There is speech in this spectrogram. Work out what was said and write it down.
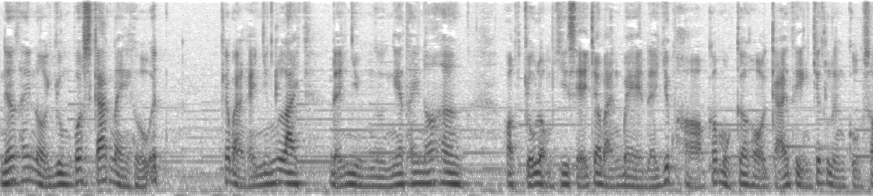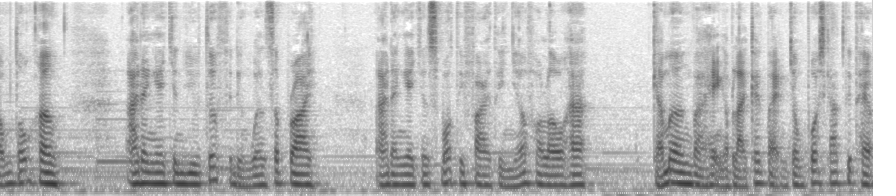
Nếu thấy nội dung postcard này hữu ích, các bạn hãy nhấn like để nhiều người nghe thấy nó hơn, hoặc chủ động chia sẻ cho bạn bè để giúp họ có một cơ hội cải thiện chất lượng cuộc sống tốt hơn. Ai đang nghe trên youtube thì đừng quên subscribe. Ai đang nghe trên spotify thì nhớ follow ha. Cảm ơn và hẹn gặp lại các bạn trong postcard tiếp theo.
